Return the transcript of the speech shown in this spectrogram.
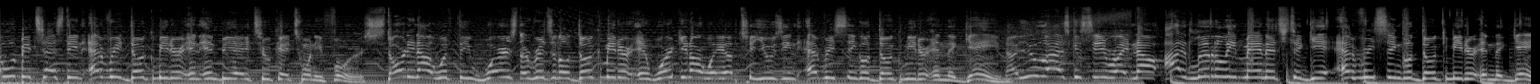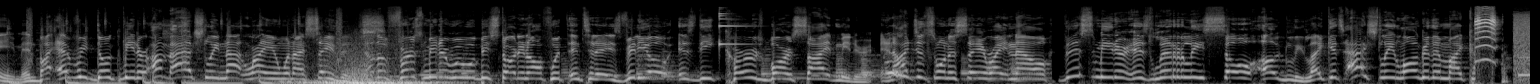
I will be testing every dunk meter in NBA 2K24, starting out with the worst original dunk meter and working our way up to using every single dunk meter in the game. Now, you guys can see right now, I literally managed to get every single dunk meter in the game. And by every dunk meter, I'm actually not lying when I say this. Now, the first meter we will be starting off with in today's video is the curved bar side meter. And I just want to say right now, this meter is literally so ugly. Like, it's actually longer than my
